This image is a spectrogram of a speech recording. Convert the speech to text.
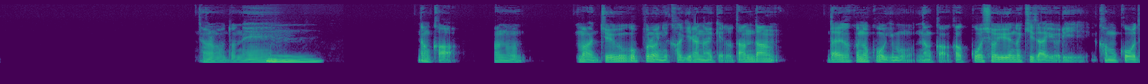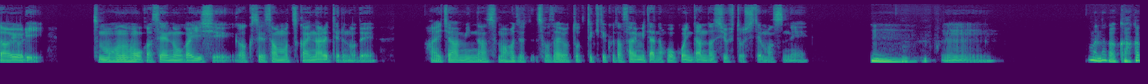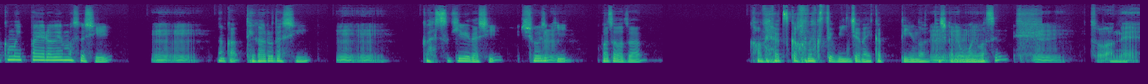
なるほどね。うん。なんか、あの、まあ、15プロに限らないけど、だんだん大学の講義も、なんか学校所有の機材より、カムコーダーより、スマホの方が性能がいいし、学生さんも使い慣れてるので、はい、じゃあみんなスマホで素材を取ってきてくださいみたいな方向にだんだんシフトしてますね。う。うんんうん。まあなんか画角もいっぱい選べますし、うんうん。なんか手軽だし、うんうん。画質綺麗だし、正直うんわざわざカメラ使わなくてもいいんじゃないかっていうのは確かに思いますよね。うん。そうだね。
